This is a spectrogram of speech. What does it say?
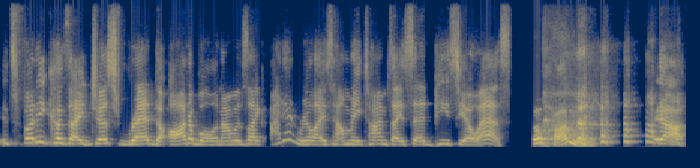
it's funny because I just read the Audible and I was like, I didn't realize how many times I said PCOS. No problem. yeah.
